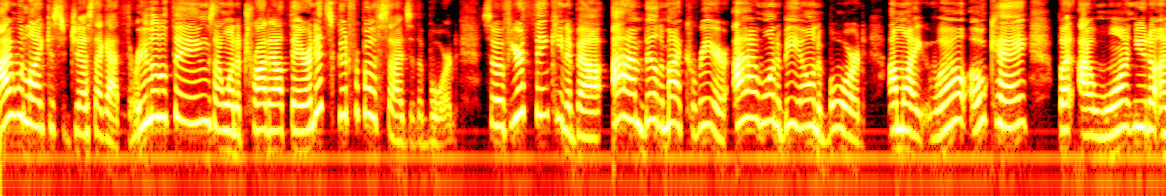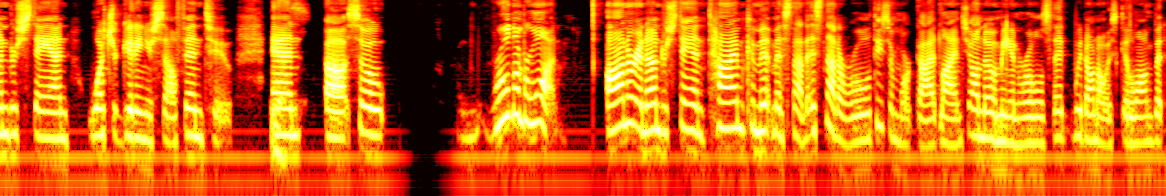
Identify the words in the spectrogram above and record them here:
I would like to suggest I got three little things I want to trot out there, and it's good for both sides of the board. So if you're thinking about, I'm building my career, I want to be on a board, I'm like, well, okay, but I want you to understand what you're getting yourself into. Yes. And uh, so, rule number one honor and understand time commitment. It's not, it's not a rule. These are more guidelines. Y'all know me and rules. They, we don't always get along, but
